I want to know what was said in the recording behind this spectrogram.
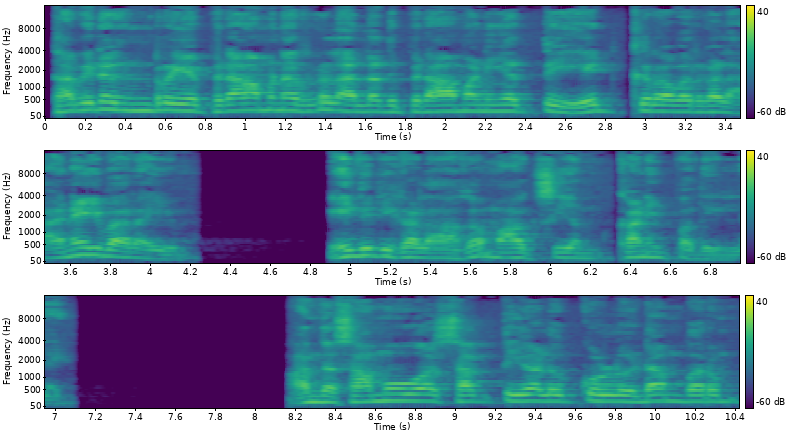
தவிர இன்றைய பிராமணர்கள் அல்லது பிராமணியத்தை ஏற்கிறவர்கள் அனைவரையும் எதிரிகளாக மார்க்சியம் கணிப்பதில்லை. அந்த சமூக சக்திகளுக்குள் இடம்பெறும்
